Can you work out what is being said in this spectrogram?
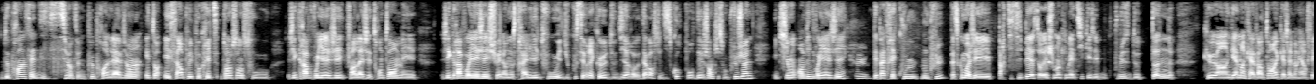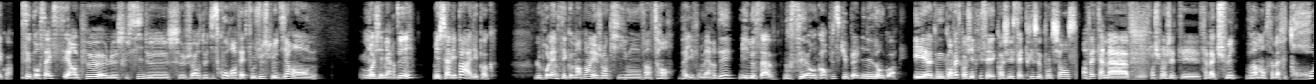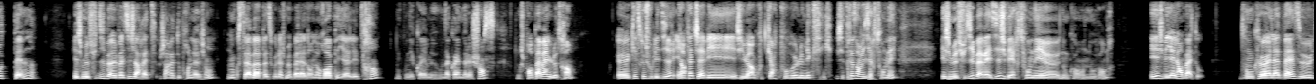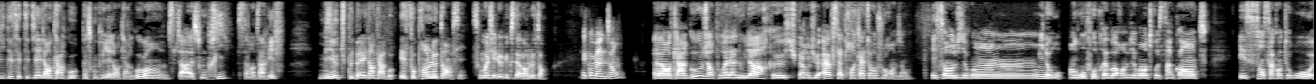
de prendre cette décision de ne plus prendre l'avion étant et c'est un peu hypocrite dans le sens où j'ai grave voyagé. Enfin là j'ai 30 ans mais j'ai grave voyagé je suis allée en Australie et tout et du coup c'est vrai que de dire d'avoir ce discours pour des gens qui sont plus jeunes et qui ont envie de voyager mm. c'est pas très cool non plus parce que moi j'ai participé à ce réchauffement climatique et j'ai beaucoup plus de tonnes qu'un gamin qui a 20 ans et qui a jamais rien fait quoi. C'est pour ça que c'est un peu le souci de ce genre de discours en fait, faut juste le dire en moi j'ai merdé mais je savais pas à l'époque. Le problème, c'est que maintenant, les gens qui ont 20 ans, bah, ils vont merder, mais ils le savent. Donc, c'est encore plus culpabilisant, quoi. Et euh, donc, en fait, quand j'ai pris, quand j'ai eu cette prise de conscience, en fait, ça m'a, franchement, j'étais, ça m'a tué. Vraiment, ça m'a fait trop de peine. Et je me suis dit, bah, vas-y, j'arrête. J'arrête de prendre l'avion. Donc, ça va, parce que là, je me balade en Europe et il y a les trains. Donc, on est quand même, on a quand même de la chance. Donc, je prends pas mal le train. Euh, qu'est-ce que je voulais dire? Et en fait, j'avais, j'ai eu un coup de cœur pour euh, le Mexique. J'ai très envie d'y retourner. Et je me suis dit, bah, vas-y, je vais y retourner, donc, en novembre. Et je vais y aller en bateau. Donc euh, à la base, euh, l'idée c'était d'y aller en cargo parce qu'on peut y aller en cargo. Hein, ça a son prix, ça a un tarif, mais euh, tu peux te balader en cargo. Et il faut prendre le temps aussi, parce que moi j'ai le luxe d'avoir le temps. Et combien de temps? En cargo, genre pour aller à New York, si tu pars du Havre, ça te prend 14 jours environ. Et c'est environ 1000 euros. En gros, faut prévoir environ entre 50 et 150 euros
